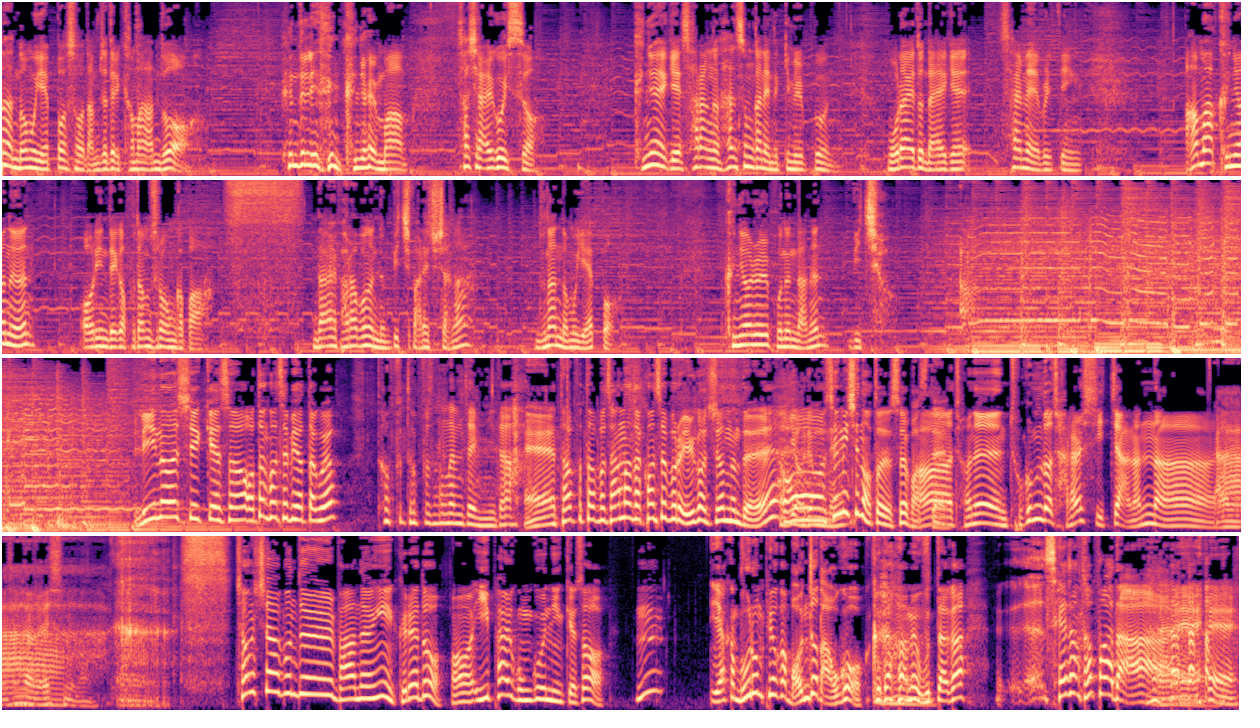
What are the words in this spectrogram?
누나 너무 예뻐서 남자들이 가만 안 둬. 흔들리는 그녀의 마음 사실 알고 있어. 그녀에게 사랑은 한순간의 느낌일 뿐 뭐라 해도 나에게 삶의 everything. 아마 그녀는 어린 내가 부담스러운가 봐. 날 바라보는 눈빛이 말해주잖아. 누난 너무 예뻐. 그녀를 보는 나는 미쳐. 리노 씨께서 어떤 컨셉이었다고요? 터프터프 상남자입니다. 에, 터프터프 상남자 컨셉으로 읽어주셨는데, 어렵네. 승민 씨는 어떠셨어요, 봤을 때? 아, 저는 조금 더 잘할 수 있지 않았나라는 아. 생각을 했습니다. 청취자분들 반응이 그래도 어 2809님께서 음 약간 물음표가 먼저 나오고 그 다음에 웃다가 으, 세상 터프하다. 네.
